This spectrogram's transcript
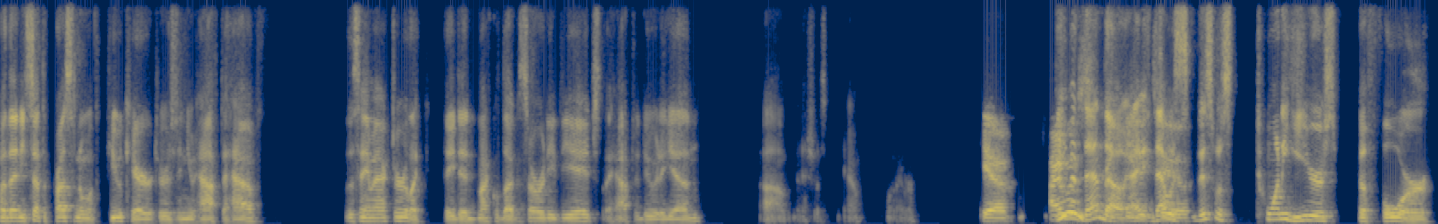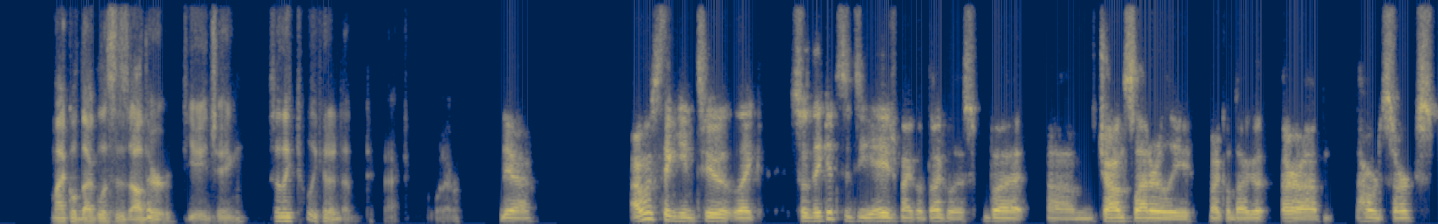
but then you set the precedent with a few characters, and you have to have the same actor. Like they did Michael Douglas already DH, they have to do it again. Um, it's just you know whatever. Yeah. I Even then, though, I, that was this was 20 years before Michael Douglas's other de-aging, so they totally could have done actor, whatever. Yeah, I was thinking too, like, so they get to de-age Michael Douglas, but um, John Slattery, Michael Douglas, or uh, Howard Stark's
